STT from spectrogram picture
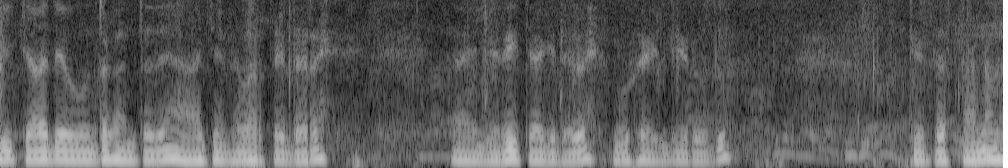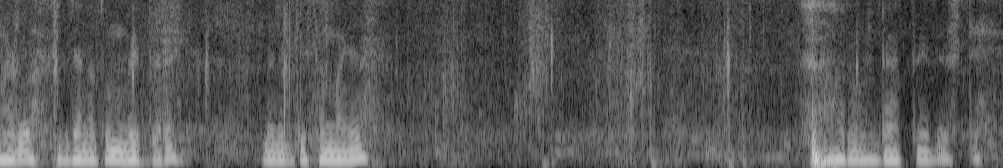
ರೀಚ್ ಆದೆವು ಅಂತ ಕಾಣ್ತದೆ. ಆಚೆಯಿಂದ ಬರ್ತಾ ಇದ್ದಾರೆ. ಇಲ್ಲಿ ರೀಚ್ ಆಗಿದ್ದೇವೆ. ಗುಹೆಯಲ್ಲಿ ಇರೋದು. ತೀರ್ಥ ಸ್ನಾನ ಮಾಡುವ ಜನ ತುಂಬ ಇದ್ದಾರೆ. ಬೆಳಗ್ಗೆ ಸಮಯ ಅವರು ಉಂಟಾಗ್ತಾ ಇದೆ ಅಷ್ಟೇ.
